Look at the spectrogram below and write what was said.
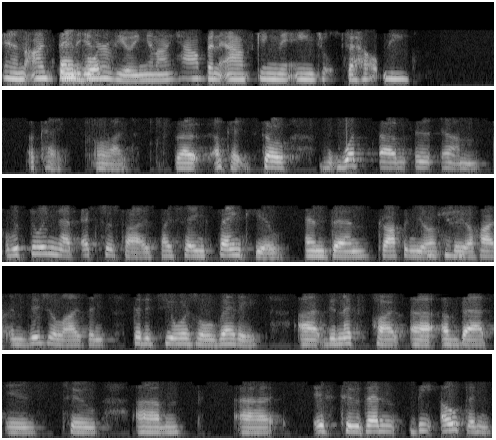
And I've been and interviewing and I have been asking the angels to help me. Okay. All right. That okay. So what um, um, with doing that exercise by saying thank you and then dropping your okay. to your heart and visualizing that it's yours already. Uh, the next part uh, of that is to um, uh, is to then be open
